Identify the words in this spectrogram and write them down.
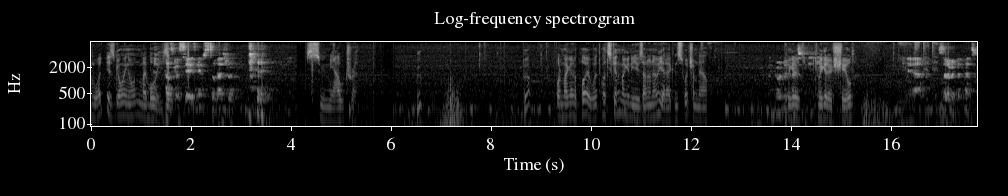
What is going on, my boys? I was gonna say his name's Sylvester. Smoutra. Hmm? What am I gonna play? What what skin am I gonna use? I don't know yet. I can switch them now. Can we get a. Can we get a shield, Yeah, instead of a defense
